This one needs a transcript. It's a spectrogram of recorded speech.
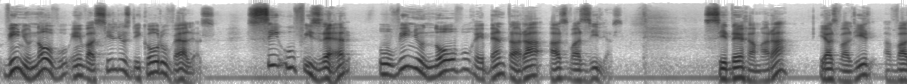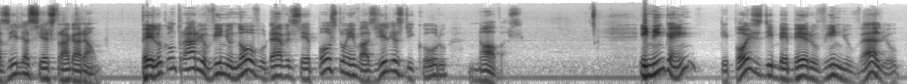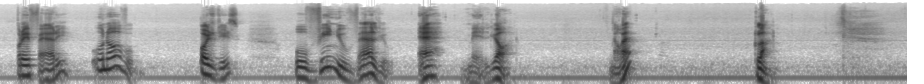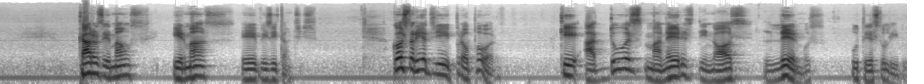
vinho novo em vasilhos de couro velhas. Se o fizer, o vinho novo rebentará as vasilhas se derramará e as vasilhas se estragarão. Pelo contrário, o vinho novo deve ser posto em vasilhas de couro novas. E ninguém, depois de beber o vinho velho, prefere o novo, pois diz: o vinho velho é melhor. Não é? Claro. Caros irmãos, irmãs e visitantes, gostaria de propor que há duas maneiras de nós lermos o texto lido.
